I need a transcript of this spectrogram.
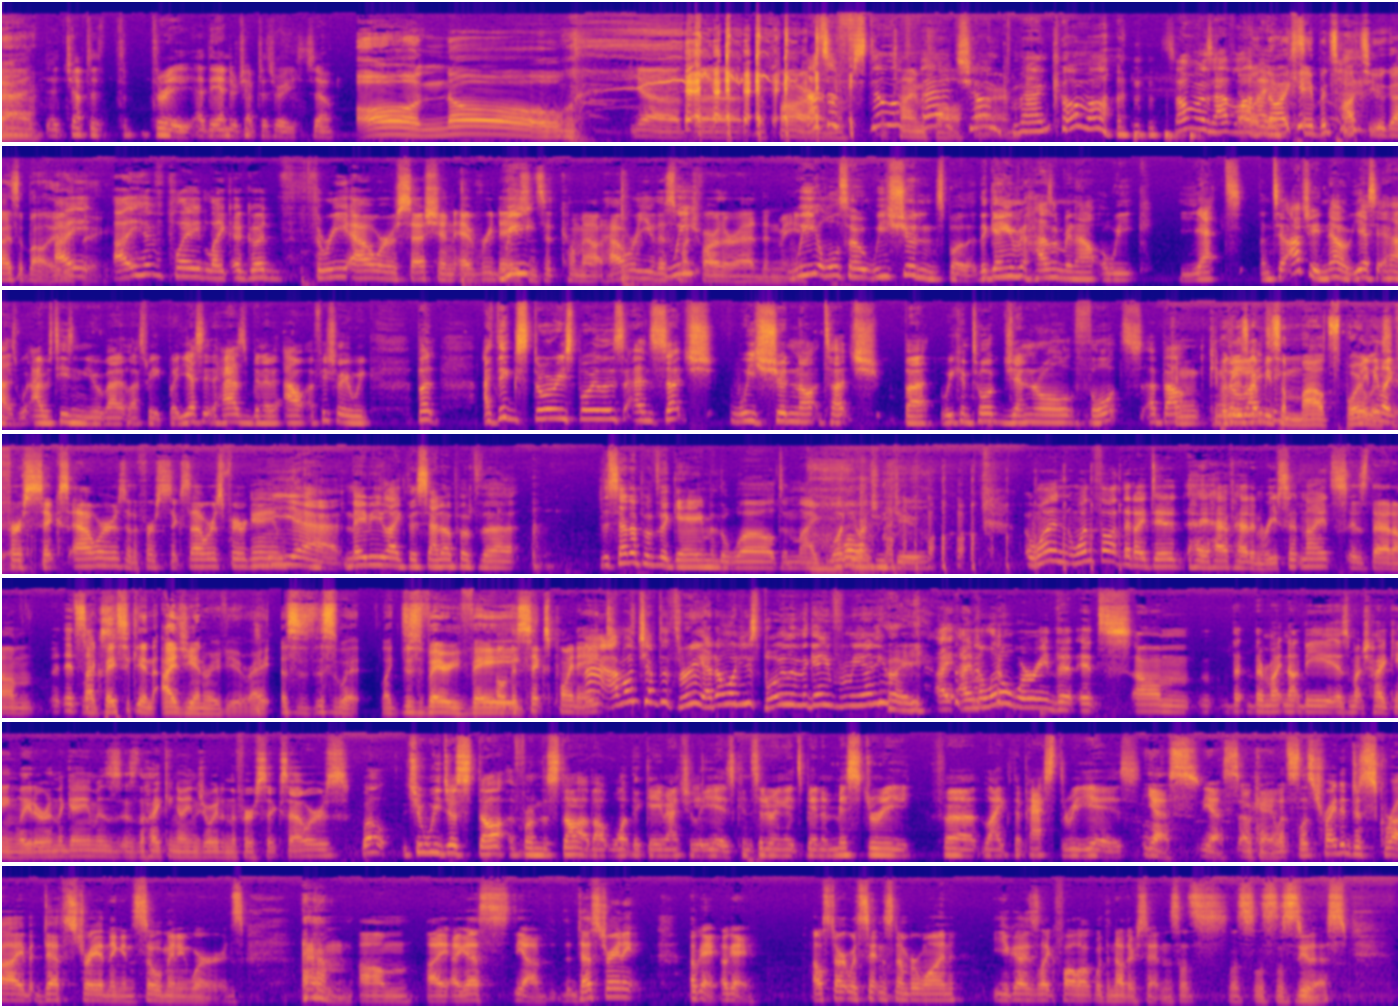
Yeah. uh, chapter th- three, at the end of chapter three. So Oh no! yeah, the, the farm. that's a, still a Timefall fat chunk, farm. man. Come on. Some of us have Oh no! I can't even talk to you guys about I anything. I have played like a good three hour session every day We- since it come out. How are you this we- much farther ahead than me? We also we shouldn't spoil it. The game hasn't been out a week yet until actually no, yes it has. I was teasing you about it last week, but yes it has been out officially a week. But I think story spoilers and such we should not touch, but we can talk general thoughts about. Can- can But the there's gonna be some mild spoilers. Maybe like here. first six hours or the first six hours for your game. Yeah, maybe like the setup of the the setup of the game and the world and like what you actually do. One one thought that I did I have had in recent nights is that um it like basically an IGN review, right? This is this is what like just very vague. oh the six point eight. Nah, I'm on chapter three. I don't want you spoiling the game for me anyway. I, I'm a little worried that it's um that there might not be as much hiking later in the game as, as the hiking I enjoyed in the first six hours. Well, should we just start from the start about what the game actually is, considering it's been a mystery for like the past three years? Yes, yes. Okay, let's let's try to describe Death Stranding in so many words. um, I, I guess yeah, Death Stranding. Okay, okay. I'll start with sentence number one. You guys like follow up with another sentence. Let's let's let's let's do this.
